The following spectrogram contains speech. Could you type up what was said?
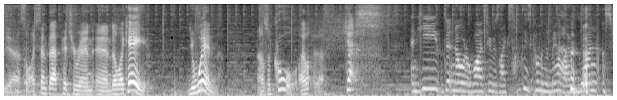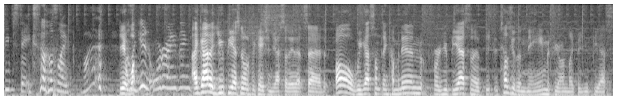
Yeah, so I sent that picture in, and they're like, "Hey, you win." And I was like, "Cool." I li- yes. And he didn't know what it was. He was like, something's come in the mail. I won a sweepstakes. I was like, what? Yeah, I was what- like, you didn't order anything? I got a UPS notification yesterday that said, "Oh, we got something coming in for UPS," and it, it tells you the name if you're on like the UPS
